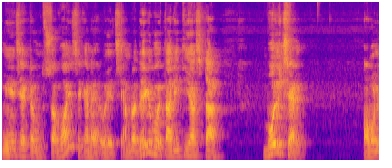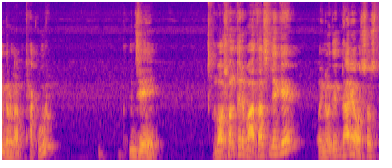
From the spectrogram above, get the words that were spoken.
নিয়ে যে একটা উৎসব হয় সেখানে রয়েছে। আমরা দেখব তার ইতিহাসটা বলছেন অবনীন্দ্রনাথ ঠাকুর যে বসন্তের বাতাস লেগে ওই নদীর ধারে অসুস্থ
